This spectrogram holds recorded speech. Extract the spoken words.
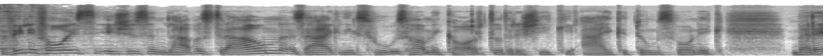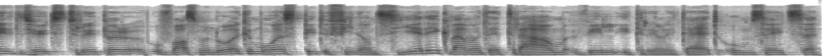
für viele von uns ist es ein Lebenstraum, ein eigenes Haus haben mit Garten oder eine schicke Eigentumswohnung. Wir reden heute darüber, auf was man schauen muss bei der Finanzierung, wenn man den Traum will in die Realität umsetzen will.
